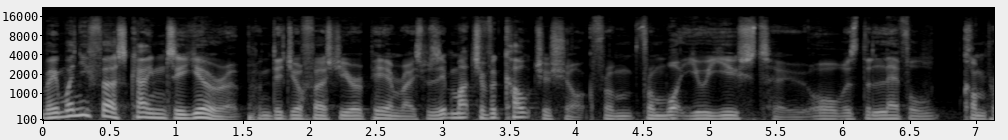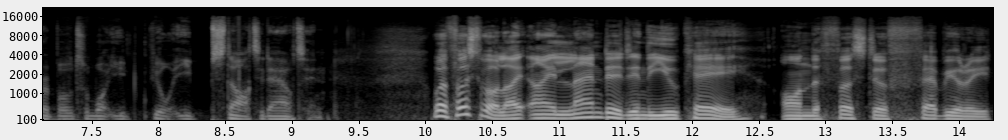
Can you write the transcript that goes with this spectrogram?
I mean, when you first came to Europe and did your first European race, was it much of a culture shock from, from what you were used to, or was the level comparable to what you what you started out in? Well, first of all, I, I landed in the UK on the 1st of February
